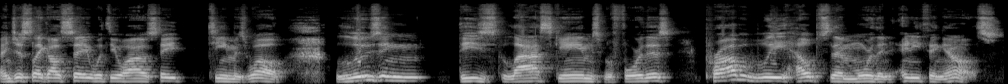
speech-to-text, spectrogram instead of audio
and just like I'll say with the Ohio State team as well, losing these last games before this probably helps them more than anything else.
